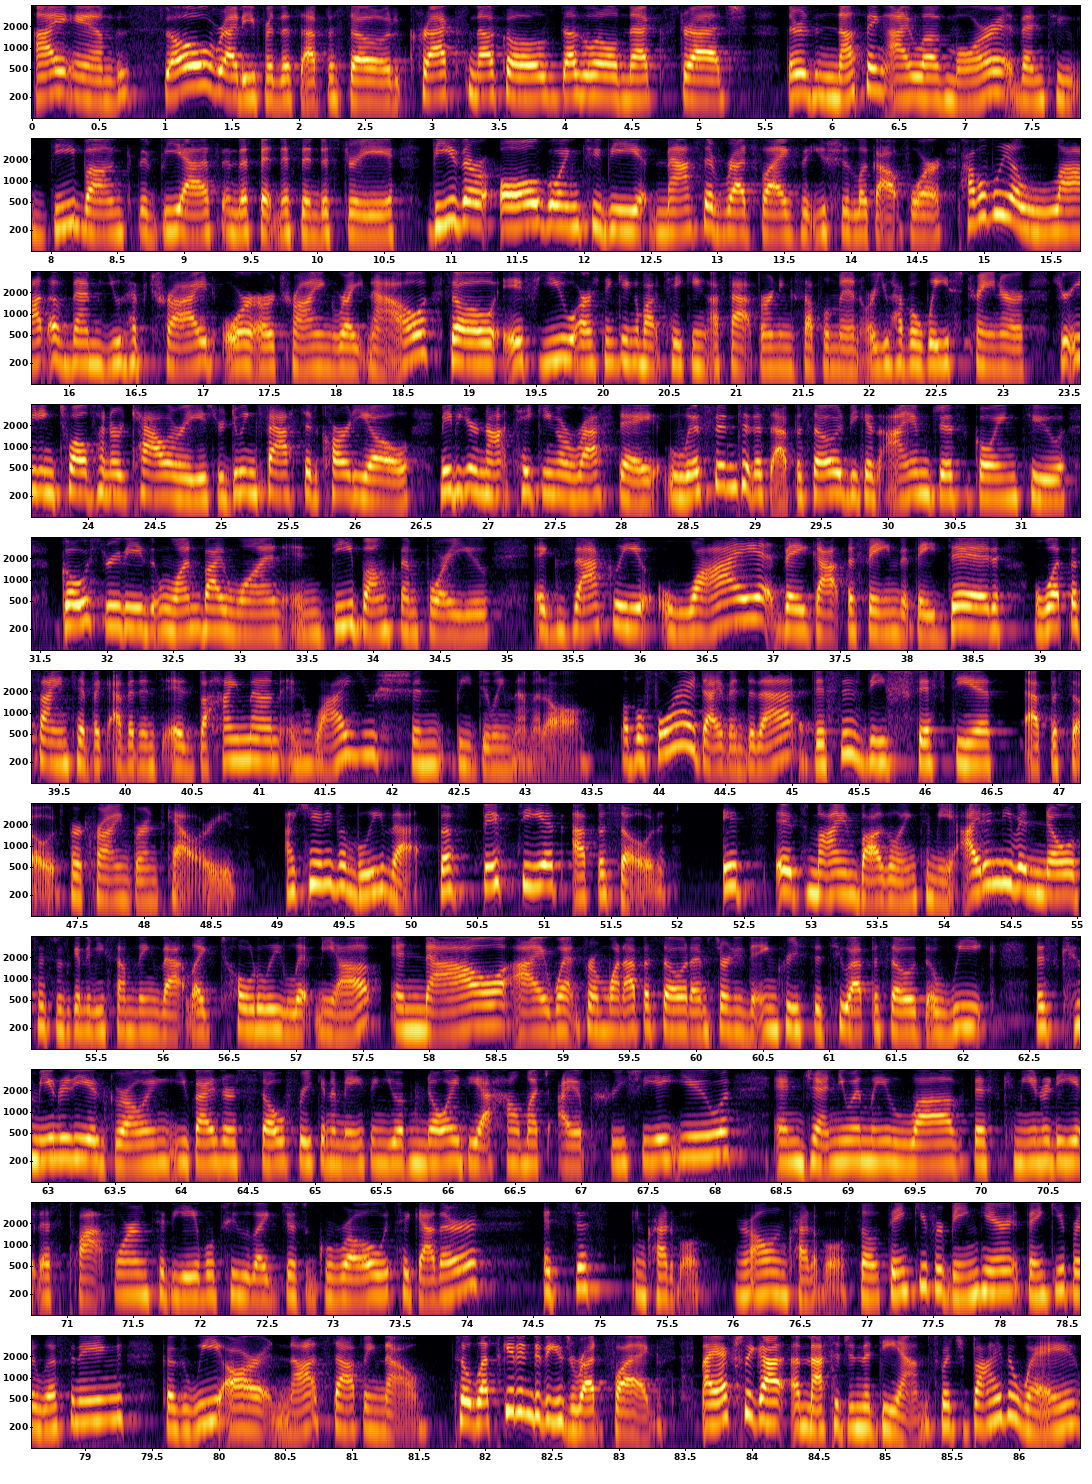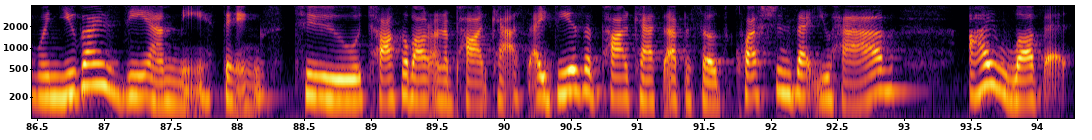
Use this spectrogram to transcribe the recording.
I am so ready for this episode. Cracks knuckles, does a little neck stretch, there's nothing I love more than to debunk the BS in the fitness industry. These are all going to be massive red flags that you should look out for. Probably a lot of them you have tried or are trying right now. So if you are thinking about taking a fat burning supplement or you have a waist trainer, you're eating 1200 calories, you're doing fasted cardio, maybe you're not taking a rest day, listen to this episode because I am just going to go through these one by one and debunk them for you. Exactly exactly why they got the fame that they did, what the scientific evidence is behind them, and why you shouldn't be doing them at all. But before I dive into that, this is the 50th episode for Crying Burns Calories. I can't even believe that. The 50th episode it's it's mind-boggling to me. I didn't even know if this was going to be something that like totally lit me up. And now I went from one episode, I'm starting to increase to two episodes a week. This community is growing. You guys are so freaking amazing. You have no idea how much I appreciate you and genuinely love this community, this platform to be able to like just grow together. It's just incredible. You're all incredible. So thank you for being here. Thank you for listening because we are not stopping now. So let's get into these red flags. I actually got a message in the DMs, which by the way, when you guys DM me things to talk about on a podcast, ideas of podcast episodes, questions that you have, I love it.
